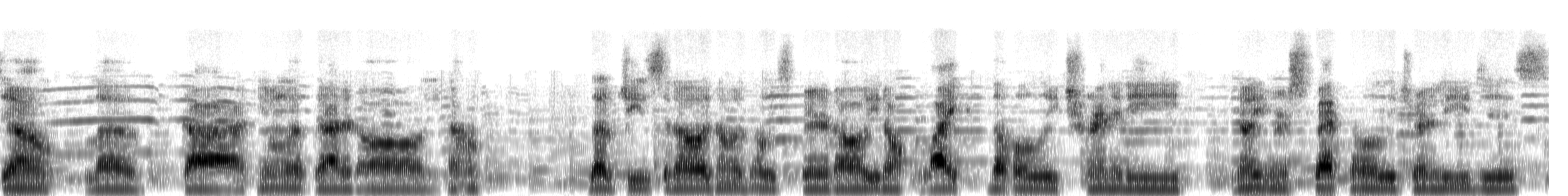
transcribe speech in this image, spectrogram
don't love God. You don't love God at all. You don't love Jesus at all. You don't love the Holy Spirit at all. You don't like the Holy Trinity. You don't even respect the Holy Trinity. You just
